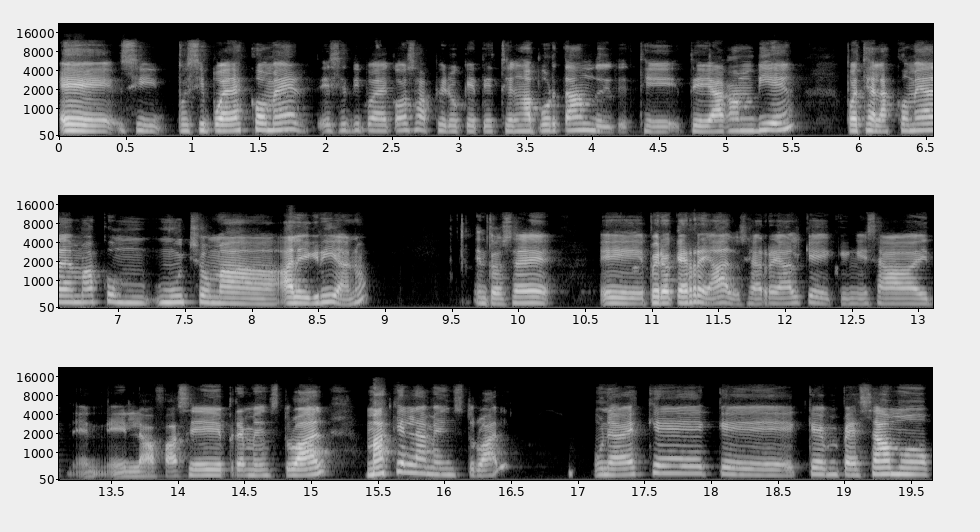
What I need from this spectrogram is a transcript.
Eh, si, pues si puedes comer ese tipo de cosas, pero que te estén aportando y te, hagan bien, pues te las comes además con mucho más alegría, ¿no? Entonces, eh, pero que es real, o sea, es real que, en, esa, en, la fase premenstrual, más que en la menstrual, una vez que, empezamos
